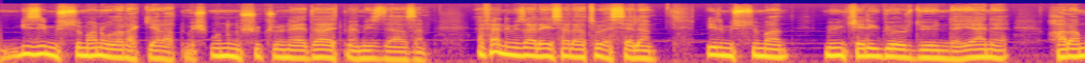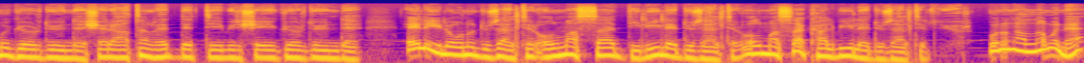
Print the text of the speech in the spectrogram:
bizi Müslüman olarak yaratmış. Bunun şükrünü eda etmemiz lazım. Efendimiz Aleyhisselatü Vesselam bir Müslüman münkeri gördüğünde yani haramı gördüğünde, şeriatın reddettiği bir şeyi gördüğünde eliyle onu düzeltir, olmazsa diliyle düzeltir, olmazsa kalbiyle düzeltir diyor. Bunun anlamı ne?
